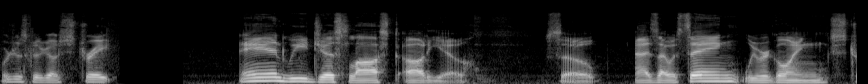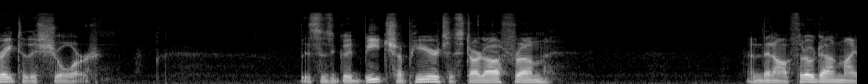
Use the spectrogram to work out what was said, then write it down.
we're just going to go straight. And we just lost audio. So as I was saying, we were going straight to the shore. This is a good beach up here to start off from. And then I'll throw down my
